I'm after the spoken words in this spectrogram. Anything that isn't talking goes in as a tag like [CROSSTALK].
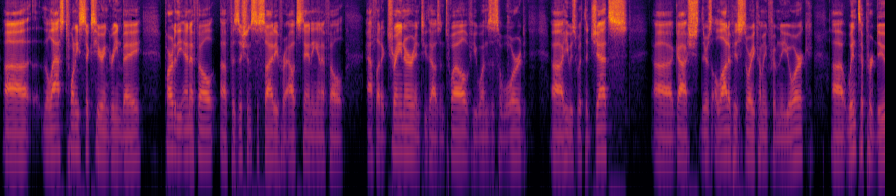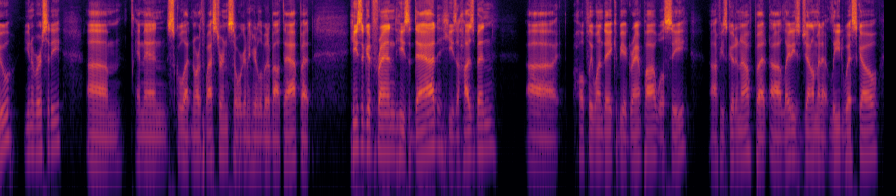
Uh, the last 26 here in Green Bay, part of the NFL uh, Physician Society for Outstanding NFL Athletic Trainer in 2012. He won this award. Uh, he was with the Jets. Uh, gosh, there's a lot of his story coming from New York. Uh, went to Purdue University um, and then school at Northwestern. So we're going to hear a little bit about that. But he's a good friend. He's a dad. He's a husband. Uh, hopefully one day could be a grandpa. We'll see uh, if he's good enough. But uh, ladies and gentlemen, at Lead Wisco,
